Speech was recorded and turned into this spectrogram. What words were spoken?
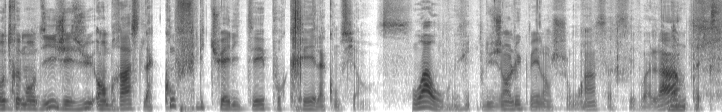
Autrement dit, Jésus embrasse la conflictualité pour créer la conscience. waouh. Du Jean-Luc Mélenchon, hein, ça c'est voilà. Dans le texte.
